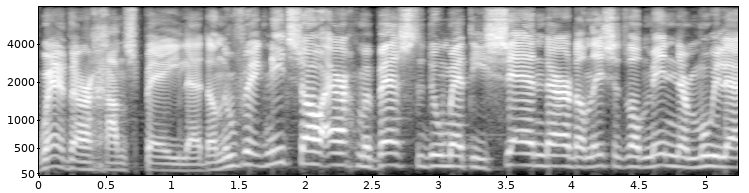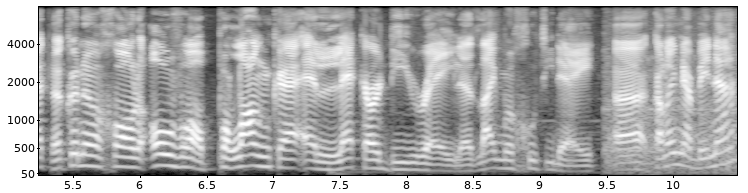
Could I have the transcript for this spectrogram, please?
weather gaan spelen. Dan hoef ik niet zo erg mijn best te doen met die sander. Dan is het wat minder moeilijk. Dan kunnen we gewoon overal planken en lekker derailen. Het lijkt me een goed idee. Uh, kan ik naar binnen?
